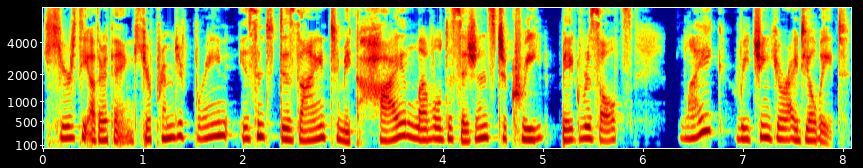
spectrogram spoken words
Here's the other thing. Your primitive brain isn't designed to make high level decisions to create big results like reaching your ideal weight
